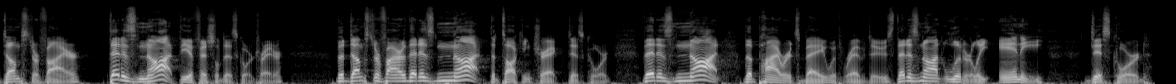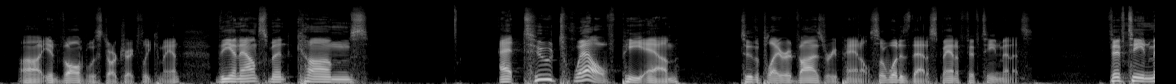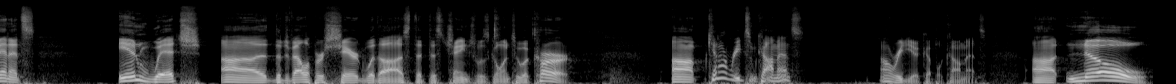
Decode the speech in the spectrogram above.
dumpster fire that is not the official Discord trader, the dumpster fire that is not the Talking Trek Discord, that is not the Pirates Bay with Rev Dues, that is not literally any Discord uh, involved with Star Trek Fleet Command. The announcement comes at 2:12 p.m. to the player advisory panel. So what is that? A span of 15 minutes. 15 minutes in which uh, the developers shared with us that this change was going to occur. Uh, can I read some comments? I'll read you a couple comments. Uh, no,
